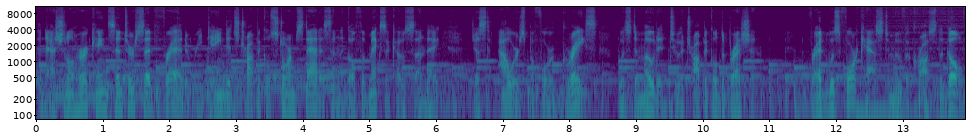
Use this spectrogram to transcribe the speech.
the National Hurricane Center said Fred regained its tropical storm status in the Gulf of Mexico Sunday, just hours before Grace was demoted to a tropical depression. Fred was forecast to move across the Gulf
